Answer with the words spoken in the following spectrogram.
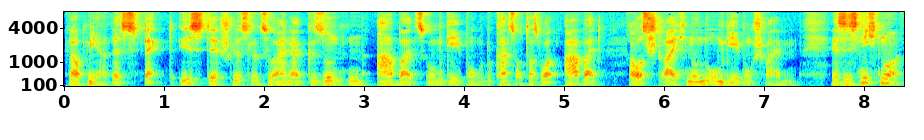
Glaub mir, Respekt ist der Schlüssel zu einer gesunden Arbeitsumgebung. Du kannst auch das Wort Arbeit rausstreichen und nur Umgebung schreiben. Es ist nicht nur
